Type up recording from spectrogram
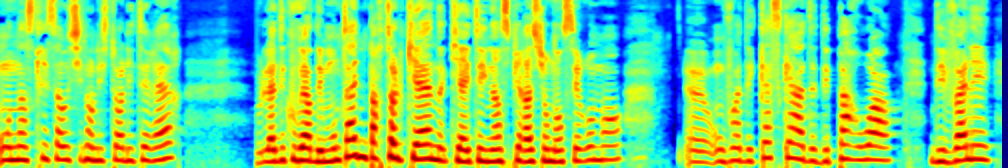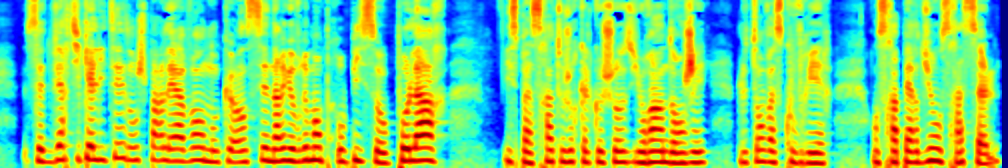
on inscrit ça aussi dans l'histoire littéraire. La découverte des montagnes par Tolkien, qui a été une inspiration dans ses romans. Euh, on voit des cascades, des parois, des vallées cette verticalité dont je parlais avant, donc un scénario vraiment propice au polar, il se passera toujours quelque chose, il y aura un danger, le temps va se couvrir, on sera perdu, on sera seul.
